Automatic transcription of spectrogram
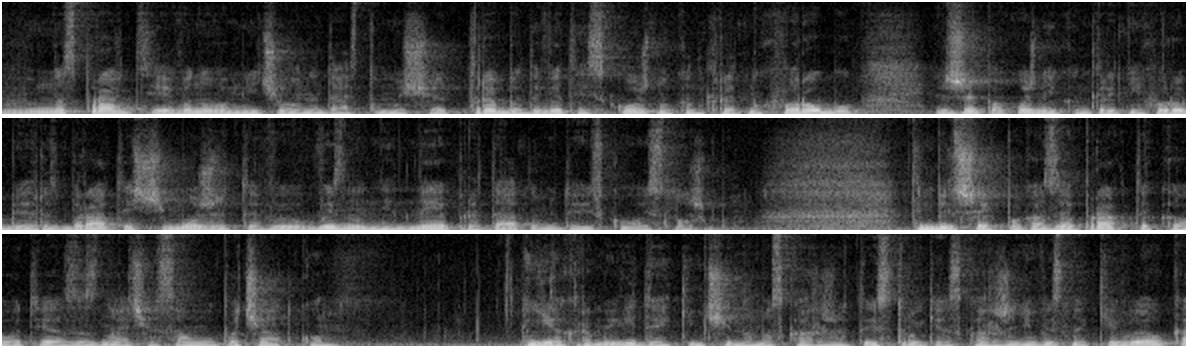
насправді воно вам нічого не дасть, тому що треба дивитись кожну конкретну хворобу і вже по кожній конкретній хворобі розбиратись, чи можете ви визнані непридатними до військової служби. Тим більше, як показує практика, от я зазначив в самому початку, є окреме відео, яким чином оскаржувати строки оскарження висновків ВЛК.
